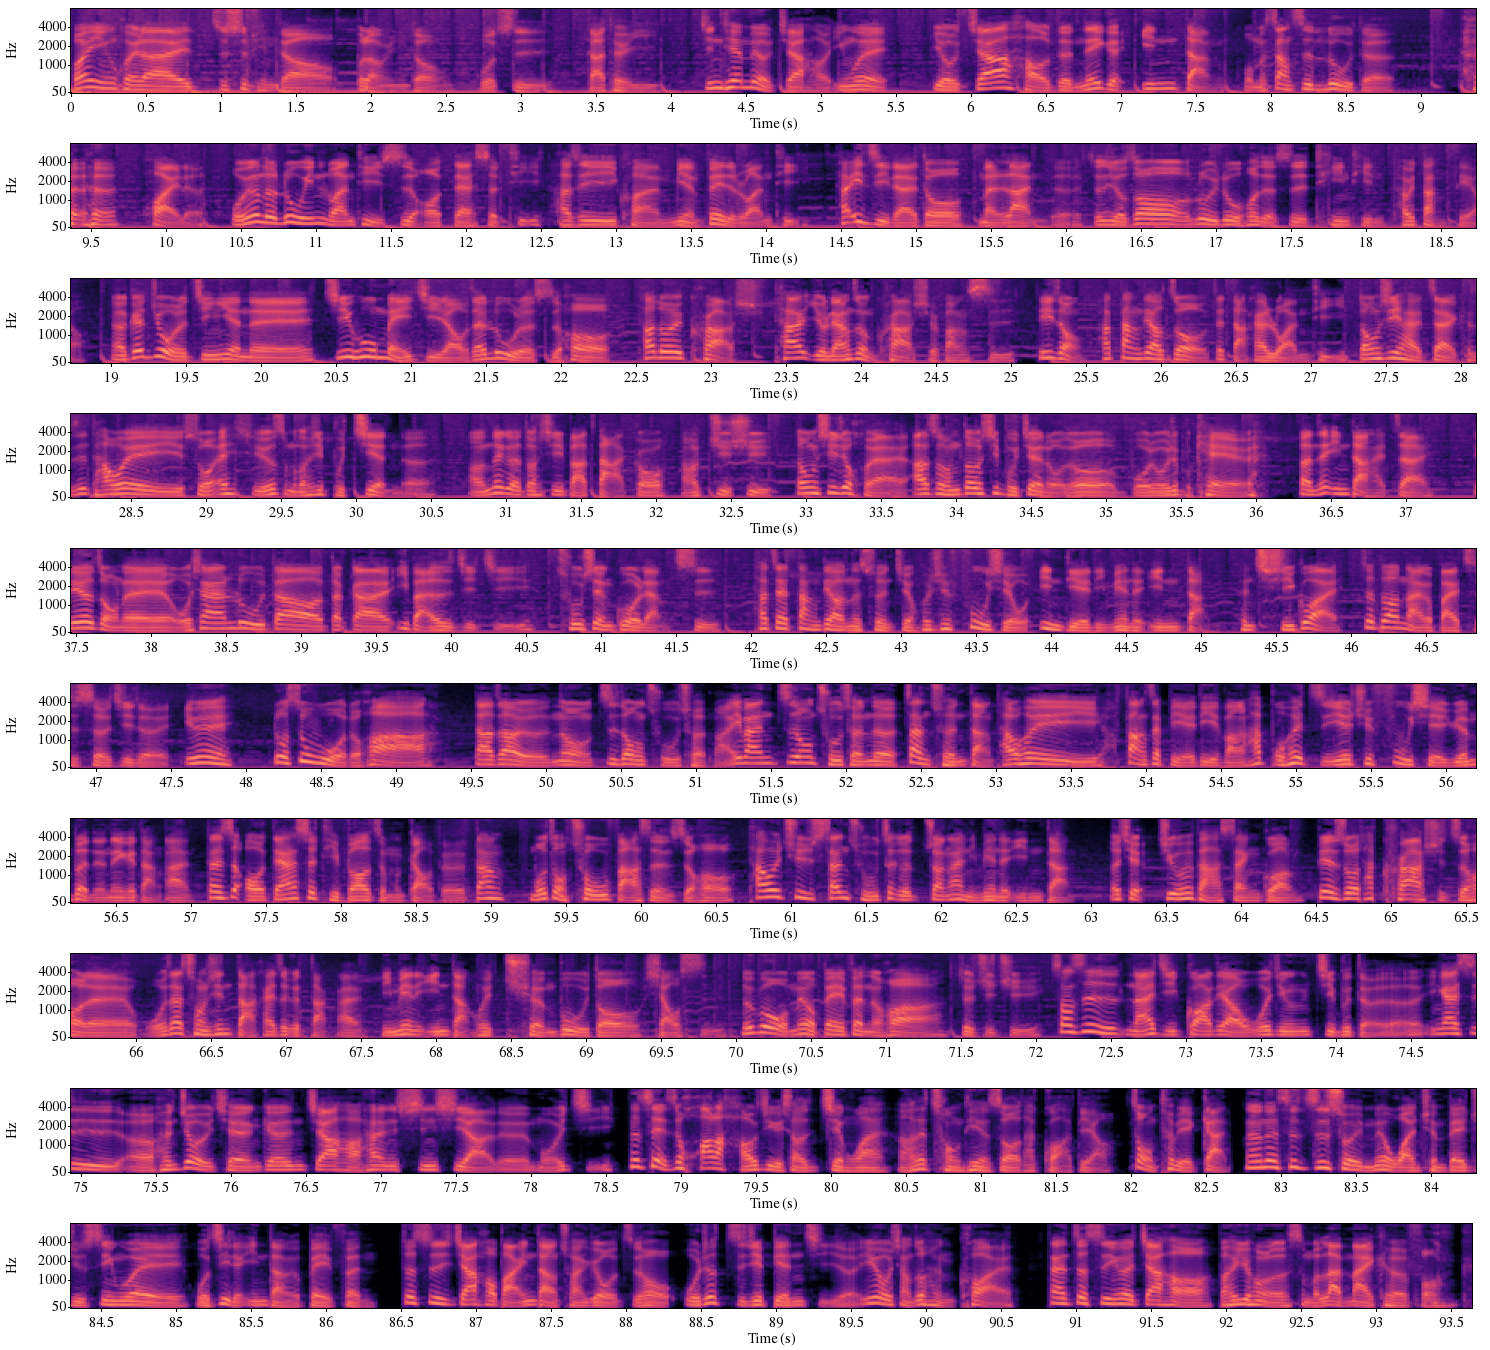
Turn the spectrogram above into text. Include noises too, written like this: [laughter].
欢迎回来知识频道布朗运动，我是大特 E。今天没有加好，因为有加好的那个音档，我们上次录的。呵呵，坏了。我用的录音软体是 Audacity，它是一款免费的软体。它一直以来都蛮烂的，就是有时候录一录或者是听一听，它会当掉。那根据我的经验呢，几乎每一集啊，我在录的时候，它都会 crash。它有两种 crash 的方式。第一种，它当掉之后再打开软体，东西还在，可是它会说，哎，有什么东西不见了？然后那个东西把它打勾，然后继续，东西就回来。啊，什么东西不见了，我都我我就不 care，反正音档还在。第二种呢，我现在录到大概一百二十几集，出现过两次，它在当掉的那瞬间会去复写我硬碟里面的音档，很奇怪，这不知道哪个白痴设计的。因为如果是我的话，大家知道有那种自动储存嘛，一般自动储存的暂存档，它会放在别的地方，它不会直接去复写原本的那个档案。但是 Audacity 不知道怎么搞的，当某种错误发生的时候，它会去删除这个专案里面的音档。而且就会把它删光，变成说它 crash 之后呢，我再重新打开这个档案，里面的音档会全部都消失。如果我没有备份的话，就 GG。上次哪一集挂掉，我已经记不得了，应该是呃很久以前跟嘉豪和新西亚的某一集。那次也是花了好几个小时剪完，然后在重听的时候它挂掉，这种特别干。那那次之所以没有完全悲剧，是因为我自己的音档有备份。这次嘉豪把音档传给我之后，我就直接编辑了，因为我想说很快。但这次因为嘉豪把他用了什么烂麦克风，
